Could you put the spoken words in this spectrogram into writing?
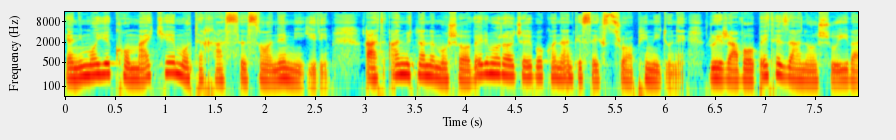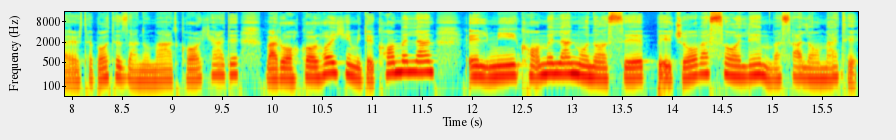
یعنی ما یه کمک متخصصانه می‌گیریم. قطعا می‌تونن به مشاوری مراجعه بکنن که سکس تراپی می‌دونه. روی روابط زناشویی و ارتباط زن و مرد کار کرده و راهکارهایی که میده کاملا علمی کاملا مناسب بجا و سالم و سلامته.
